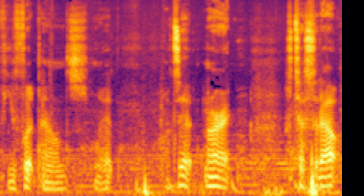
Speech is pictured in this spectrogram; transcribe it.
few foot pounds. But that's it. All right, let's test it out.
